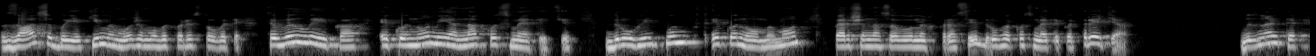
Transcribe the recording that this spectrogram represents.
засоби, які ми можемо використовувати. Це велика економія на косметиці. Другий пункт економимо. Перше на салонах краси, друга косметика. Третя. Ви знаєте,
